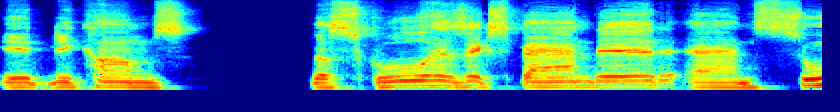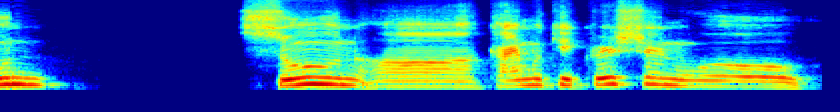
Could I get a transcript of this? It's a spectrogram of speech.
it becomes the school has expanded and soon soon uh kaimuki christian will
